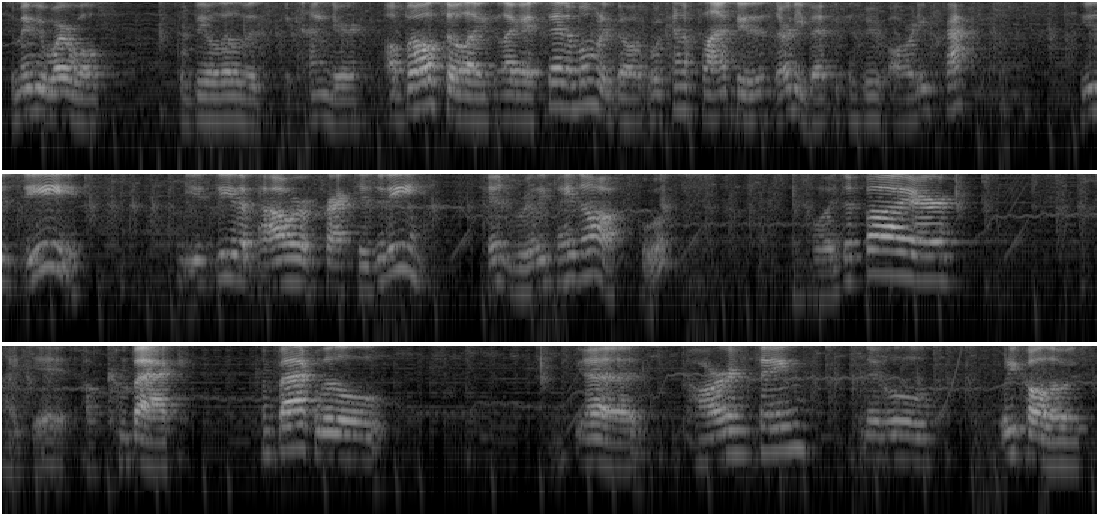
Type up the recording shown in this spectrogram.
So maybe werewolf will be a little bit kinder. Oh, but also, like like I said a moment ago, we're kind of flying through this early bit because we've already practiced. You see, you see the power of practicity? It really pays off. Whoops. Avoid the fire. I did. Oh, come back. Come back, little uh, car thing. Little, what do you call those?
